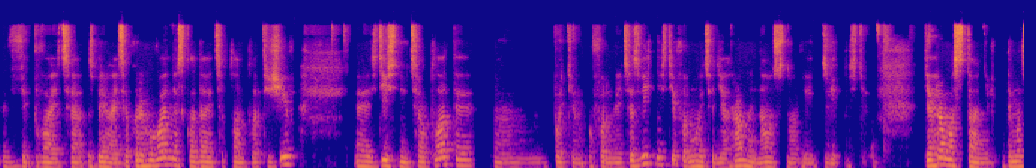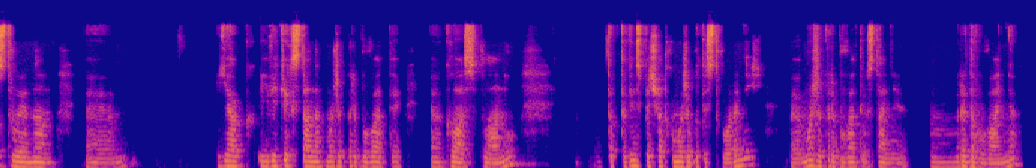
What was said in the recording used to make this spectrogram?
відбувається, зберігається коригування, складається план платежів, е, здійснюються оплати, ем, потім оформлюється звітність і формуються діаграми на основі звітності. Діаграма станів демонструє нам, ем, як і в яких станах може перебувати е, клас плану. Тобто він спочатку може бути створений, е, може перебувати у стані редагування, е,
